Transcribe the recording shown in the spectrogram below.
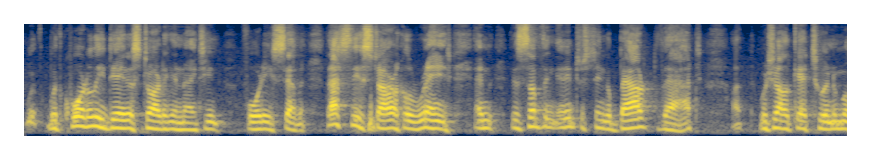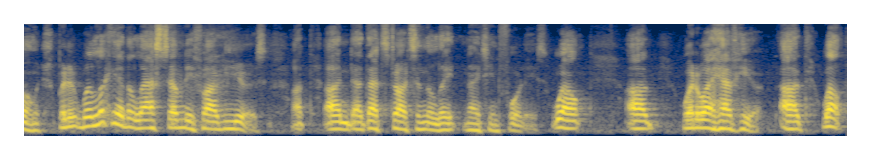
with, with quarterly data starting in 1947. That's the historical range. And there's something interesting about that, uh, which I'll get to in a moment. But it, we're looking at the last 75 years, uh, and uh, that starts in the late 1940s. Well, uh, what do I have here? Uh, well,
